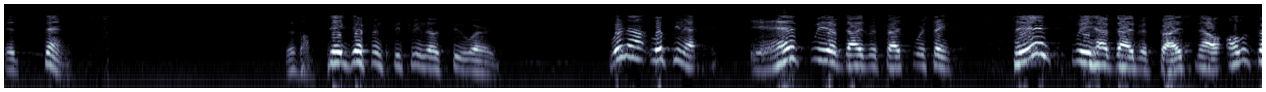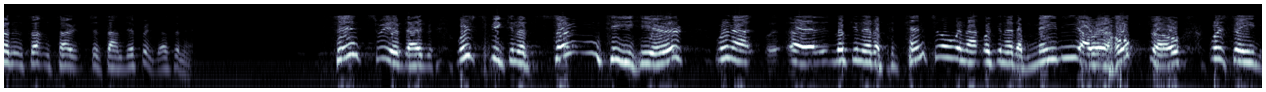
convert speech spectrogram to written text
it's since. There's a big difference between those two words. We're not looking at if we have died with Christ, we're saying since we have died with Christ. Now, all of a sudden something starts to sound different, doesn't it? Since we have died, we're speaking of certainty here we're not uh, looking at a potential. We're not looking at a maybe or a hope so. We're saying,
